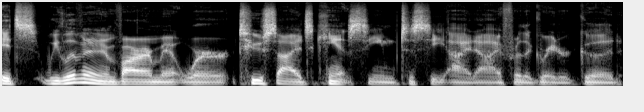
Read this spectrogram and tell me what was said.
it's we live in an environment where two sides can't seem to see eye to eye for the greater good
